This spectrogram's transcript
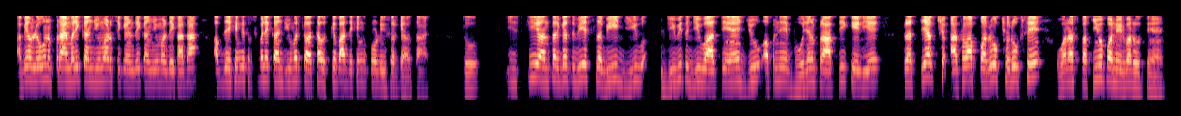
अभी हम लोगों ने प्राइमरी कंज्यूमर सेकेंडरी कंज्यूमर देखा था। अब देखेंगे सबसे पहले कंज्यूमर क्या होता है, उसके बाद देखेंगे प्रोड्यूसर क्या होता है। तो इसके अंतर्गत वे सभी जीव, जीवित जीव आते हैं जो अपने भोजन प्राप्ति के लिए प्रत्यक्ष अथवा परोक्ष रूप से वनस्पतियों पर निर्भर होते हैं।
